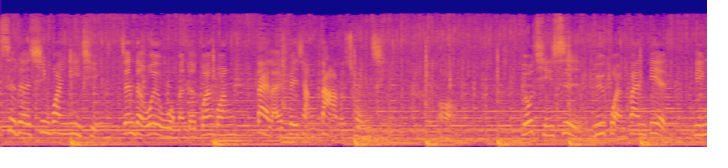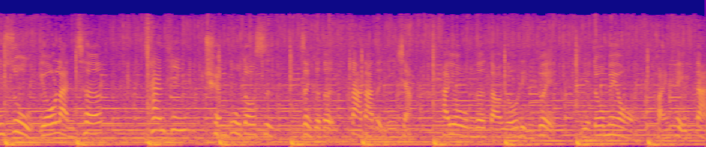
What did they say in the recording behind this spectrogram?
次的新冠疫情真的为我们的观光带来非常大的冲击哦，尤其是旅馆、饭店、民宿、游览车、餐厅，全部都是整个的大大的影响。还有我们的导游领队也都没有团可以带。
